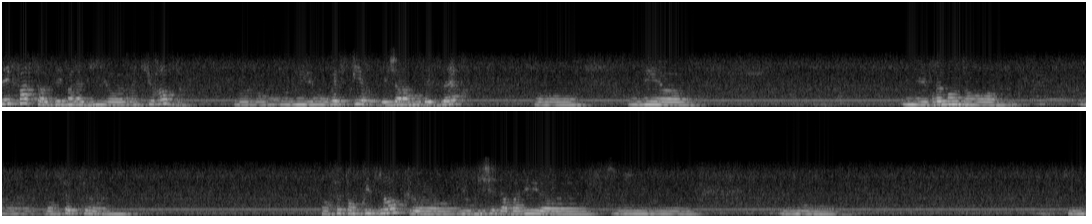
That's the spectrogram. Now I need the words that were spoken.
est face à des maladies euh, incurables. On, respire déjà la mauvaise air. On, est, euh, on est vraiment dans, euh, cette dans cette emprise-là qu'on est obligé d'avaler ce qui nous,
